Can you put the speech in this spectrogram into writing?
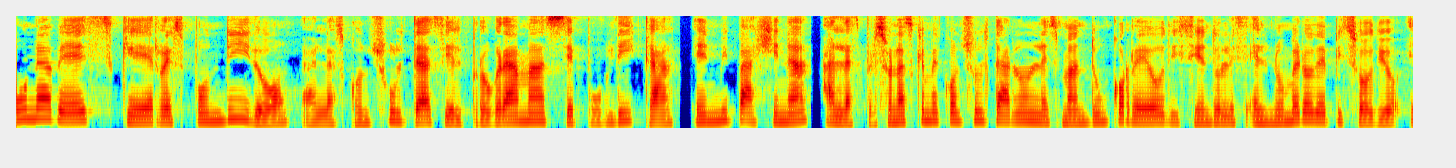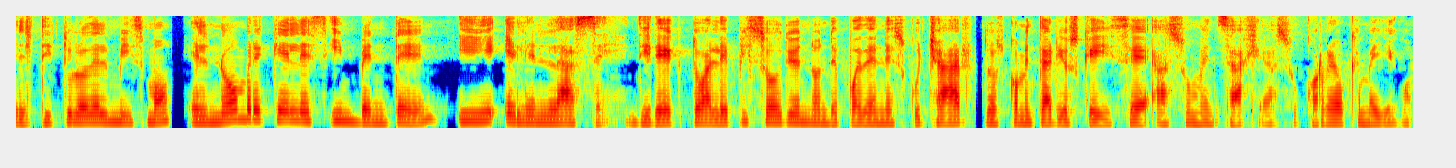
Una vez que he respondido a las consultas y el programa se publica en mi página, a las personas que me consultaron les mando un correo diciéndoles el número de episodio, el título del mismo, el nombre que les inventé y el enlace directo al episodio en donde pueden escuchar los comentarios que hice a su mensaje, a su correo que me llegó.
